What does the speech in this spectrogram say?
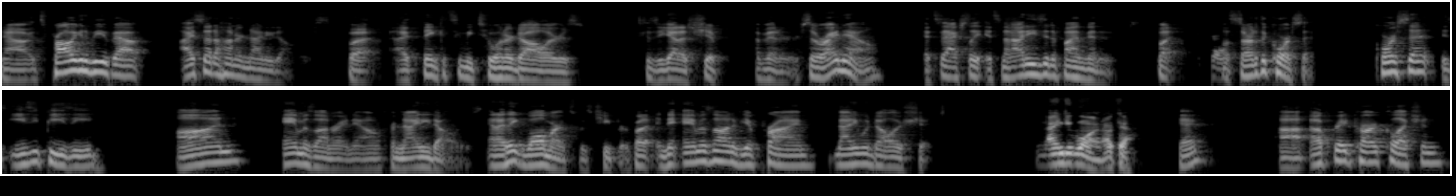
Now it's probably going to be about. I said one hundred ninety dollars, but I think it's going to be two hundred dollars because you got to ship a vendor. So right now, it's actually it's not easy to find vendors. But Okay. let's start at the core set. Corset is easy peasy on Amazon right now for ninety dollars, and I think Walmart's was cheaper. But in Amazon, if you have Prime, ninety one dollars shipped. 91. Okay. Okay. Uh, upgrade card collection,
